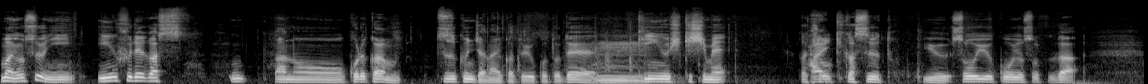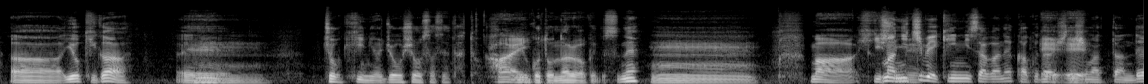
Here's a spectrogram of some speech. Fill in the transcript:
まあ、要するにインフレが、あのー、これからも続くんじゃないかということで金融引き締めが長期化するという、はい、そういうこう予測があ予期が、えー、長期金利を上昇させたということになるわけですね。はいまあ、引きまあ、日米金利差がね、拡大してしまったんで、え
